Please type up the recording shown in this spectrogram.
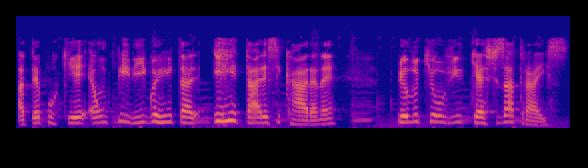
Até porque é um perigo irritar, irritar esse cara, né? Pelo que eu vi em atrás.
